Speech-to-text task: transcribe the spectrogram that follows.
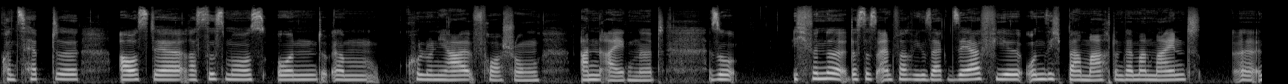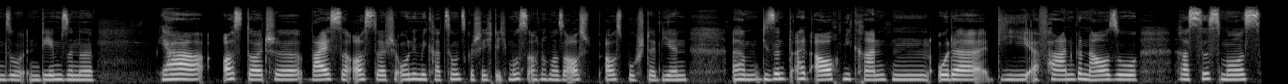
Konzepte aus der Rassismus- und ähm, Kolonialforschung aneignet. Also ich finde, dass das einfach, wie gesagt, sehr viel unsichtbar macht. Und wenn man meint, äh, in so in dem Sinne, ja, ostdeutsche, weiße Ostdeutsche ohne Migrationsgeschichte, ich muss auch nochmal so aus, ausbuchstabieren, ähm, die sind halt auch Migranten oder die erfahren genauso Rassismus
